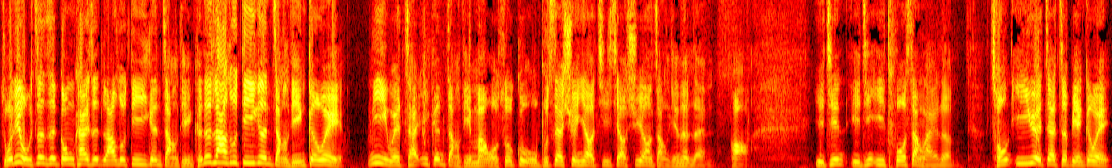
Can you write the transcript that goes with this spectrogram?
昨天我正式公开是拉出第一根涨停，可是拉出第一根涨停，各位，你以为才一根涨停吗？我说过，我不是在炫耀绩效、炫耀涨停的人啊，已经已经一拖上来了。从一月在这边，各位。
